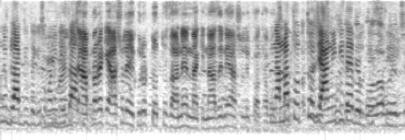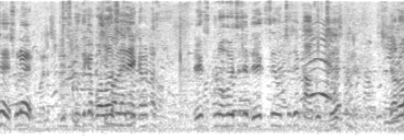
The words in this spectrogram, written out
উনি ব্লাড দিতে গেছে মানে গেছে আপনারা কি আসলে একুরেট তথ্য জানেন নাকি না জেনে আসলে কথা বলছেন আমরা তথ্য জানি বিদায় বলা হয়েছে শুনে স্কুল থেকে বলা হয়েছে যে এখানে একটা ডেস্ক হয়েছে যে ডেস্কে হচ্ছে যে কাজ হচ্ছে। যারা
